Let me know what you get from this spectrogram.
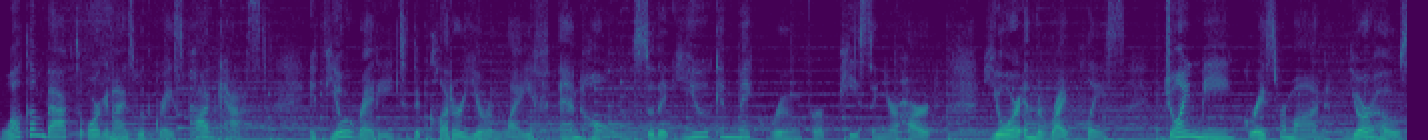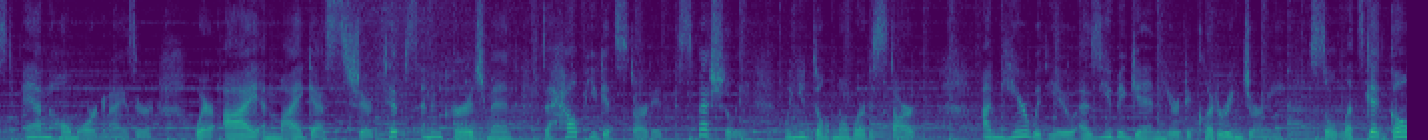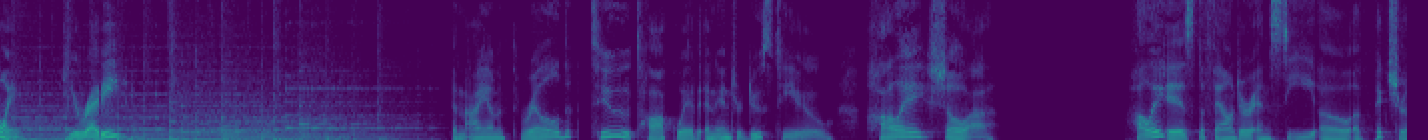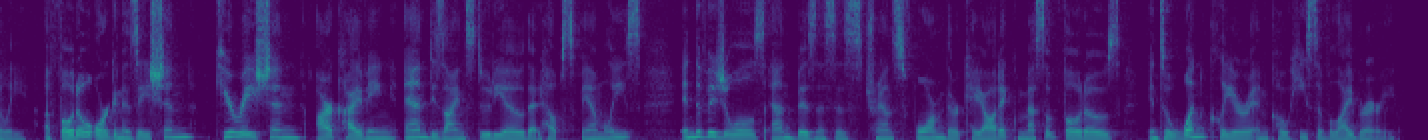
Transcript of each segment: Welcome back to Organize with Grace podcast. If you're ready to declutter your life and home so that you can make room for peace in your heart, you're in the right place. Join me, Grace Rehman, your host and home organizer, where I and my guests share tips and encouragement to help you get started, especially when you don't know where to start. I'm here with you as you begin your decluttering journey, so let's get going. You ready? I am thrilled to talk with and introduce to you Haleh Shoa. Haleh is the founder and CEO of Picturli, a photo organization, curation, archiving, and design studio that helps families, individuals, and businesses transform their chaotic mess of photos into one clear and cohesive library.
